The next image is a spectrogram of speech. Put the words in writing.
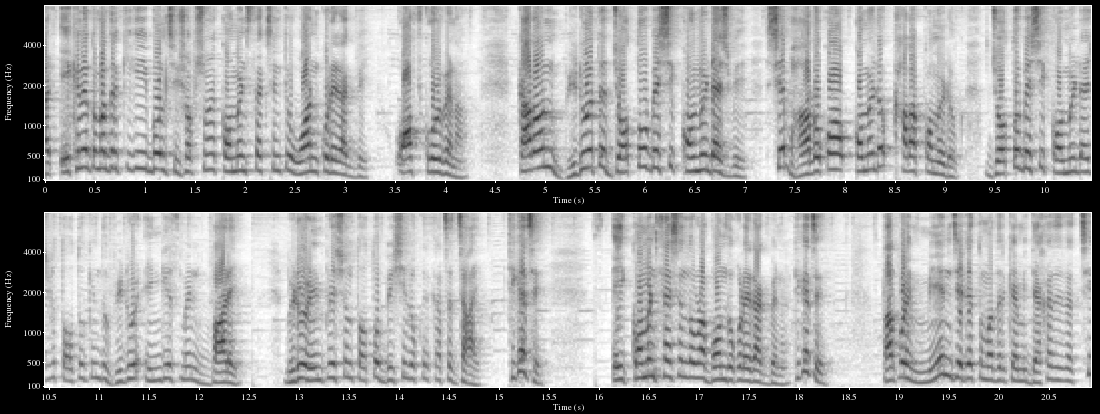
আর এখানে তোমাদের কী কী বলছি, সবসময় কমেন্ট সেকশনটি ওয়ান করে রাখবে। অফ করবে না। কারণ ভিডিওতে যত বেশি কমেন্ট আসবে, সে ভালো কমেন্ট হোক, খারাপ কমেন্ট হোক, যত বেশি কমেন্ট আসবে, তত কিন্তু ভিডিওর এঙ্গেজমেন্ট বাড়ে। ভিডিওর ইমপ্রেশন তত বেশি লোকের কাছে যায়, ঠিক আছে? এই কমেন্ট সেকশন তোমরা বন্ধ করে রাখবে না, ঠিক আছে? তারপরে মেন যেটা তোমাদেরকে আমি দেখাতে যাচ্ছি,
